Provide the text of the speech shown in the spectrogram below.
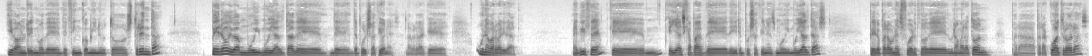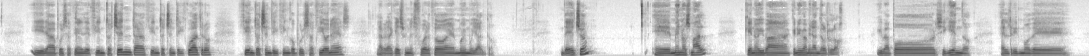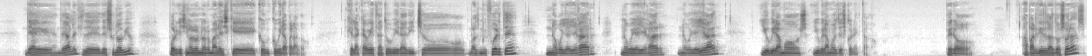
iba a un ritmo de, de 5 minutos 30, pero iba muy, muy alta de, pulsaciones. La verdad que una barbaridad. Me dice que, ella es capaz de, ir en pulsaciones muy, muy altas, pero para un esfuerzo de, una maratón, para, cuatro horas, ir a pulsaciones de 180, 184, 185 pulsaciones, la verdad que es un esfuerzo eh, muy, muy alto. De hecho, eh, menos mal que no, iba, que no iba mirando el reloj. Iba por siguiendo el ritmo de, de, Alex, de, su novio, porque si no lo normal es que hubiera parado que la cabeza te hubiera dicho vas muy fuerte, no voy a llegar, no voy a llegar, no voy a llegar, y hubiéramos, y hubiéramos desconectado. Pero a partir de las dos horas,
